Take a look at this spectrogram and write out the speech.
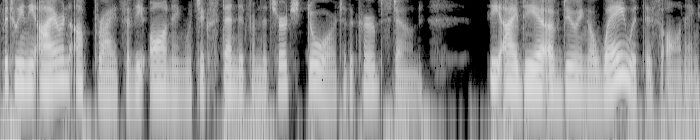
between the iron uprights of the awning which extended from the church door to the curbstone. The idea of doing away with this awning,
